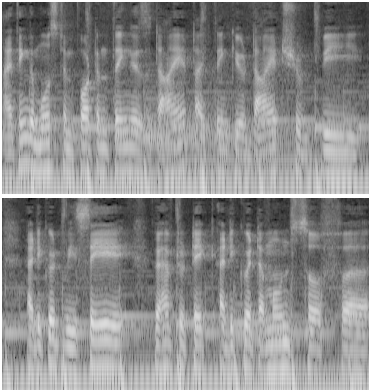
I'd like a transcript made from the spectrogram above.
I think the most important thing is diet. I think your diet should be adequate. We say you have to take adequate amounts of uh,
